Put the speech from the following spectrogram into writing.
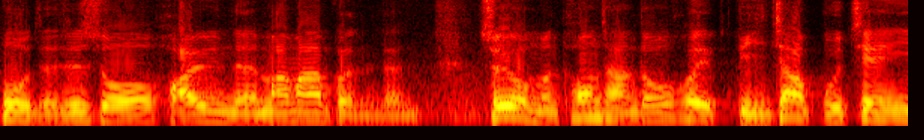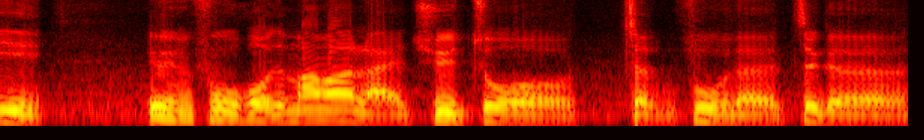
或者是说怀孕的妈妈本人，所以我们通常都会比较不建议孕妇或者妈妈来去做整腹的这个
